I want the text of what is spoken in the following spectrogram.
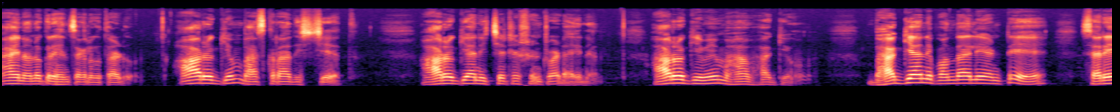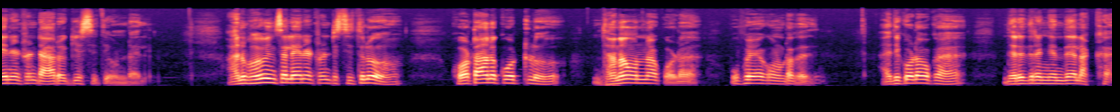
ఆయన అనుగ్రహించగలుగుతాడు. ఆరోగ్యం భాస్కరాదిశ్చేత్. ఆరోగ్యాన్ని ఇచ్చేటటువంటి వాడు ఆయన. ఆరోగ్యమే మహాభాగ్యం. భాగ్యాన్ని పొందాలి అంటే సరైనటువంటి ఆరోగ్య స్థితి ఉండాలి. అనుభవించలేనటువంటి స్థితిలో కోటాను కోట్లు ధనం ఉన్నా కూడా ఉపయోగం ఉండదు అది. అది కూడా ఒక దరిద్రం కిందే లెక్క.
